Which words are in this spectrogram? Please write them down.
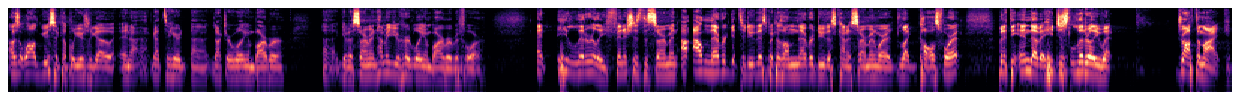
I was at Wild Goose a couple years ago and I got to hear uh, Dr. William Barber uh, give a sermon. How many of you heard William Barber before? And he literally finishes the sermon. I'll never get to do this because I'll never do this kind of sermon where it like calls for it. But at the end of it, he just literally went, dropped the mic,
